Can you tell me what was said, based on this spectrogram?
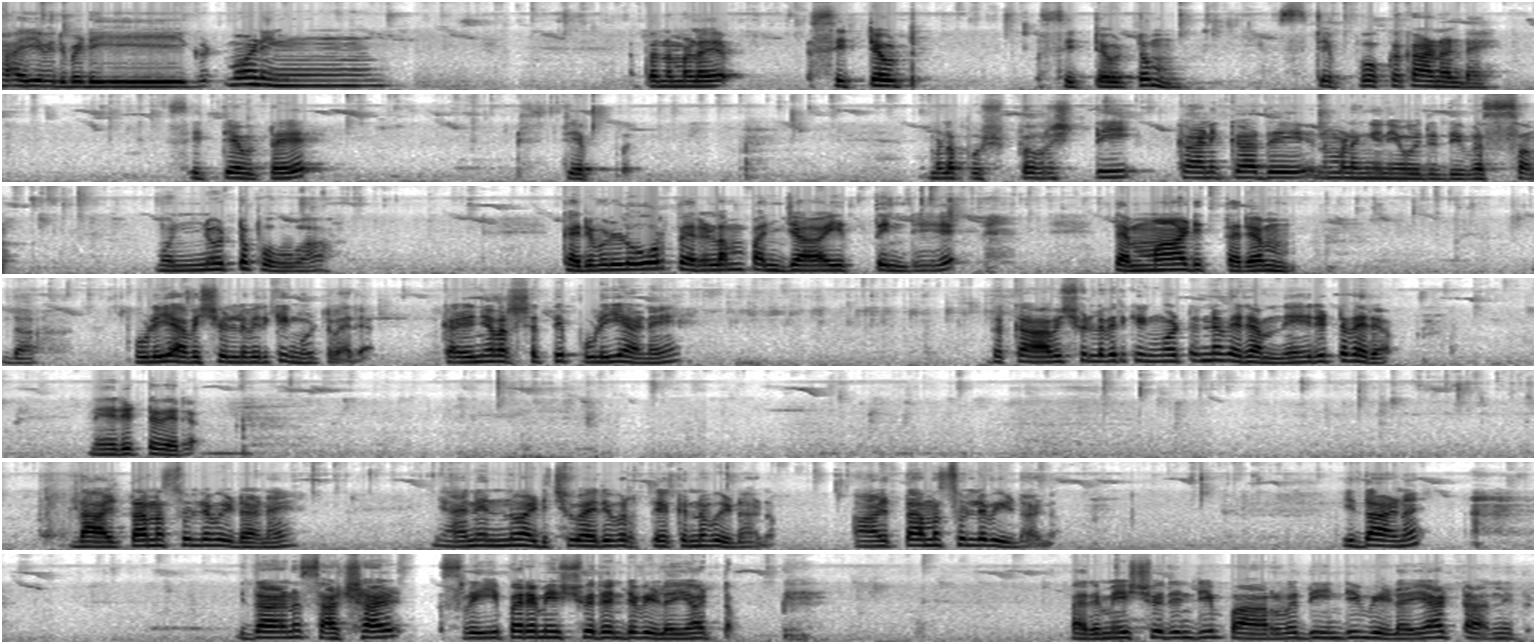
Hi everybody good morning അപ്പം നമ്മൾ sit out sit ഔട്ടും സ്റ്റെപ്പും ഒക്കെ കാണണ്ടേ? സിറ്റ് ഔട്ട് സ്റ്റെപ്പ് നമ്മളെ പുഷ്പവൃഷ്ടി കാണിക്കാതെ നമ്മളെങ്ങനെ ഒരു ദിവസം മുന്നോട്ട് പോവുക? കരുവള്ളൂർ പെരളം പഞ്ചായത്തിന്റെ തെമ്മാടിത്തരം ഇതാ പുളി ആവശ്യമുള്ളവർക്ക് ഇങ്ങോട്ട് വരാം. കഴിഞ്ഞ വർഷത്തെ പുളിയാണ്. ഇതൊക്കെ ആവശ്യമുള്ളവർക്ക് ഇങ്ങോട്ട് തന്നെ വരാം. നേരിട്ട് വരാം. നേരിട്ട് വരാം. ആൾത്താമസമുള്ള വീടാണേ. ഞാൻ എന്നും അടിച്ചു വാരി വൃത്തിയാക്കുന്ന വീടാണ്. ആൾത്താമസമുള്ള വീടാണ്. ഇതാണ്. ഇതാണ് സാക്ഷാൽ ശ്രീ പരമേശ്വരന്റെ വിളയാട്ടം. പരമേശ്വരന്റെയും പാർവതീന്റെയും വിളയാട്ടാണിത്.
